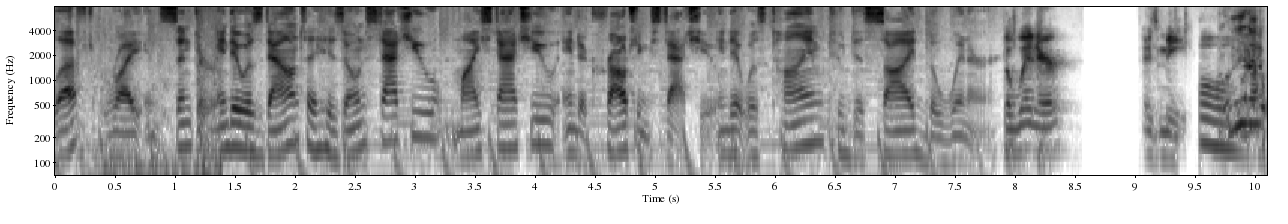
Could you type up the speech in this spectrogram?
left, right, and center, and it was down to his own statue, my statue, and a crouching statue, and it was time to decide the winner. The winner is me. Oh, Yeah. no.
